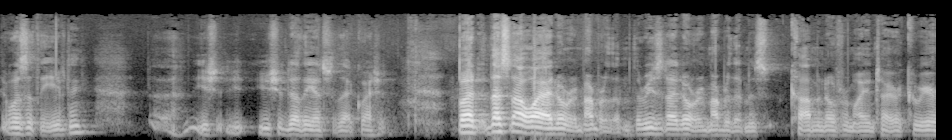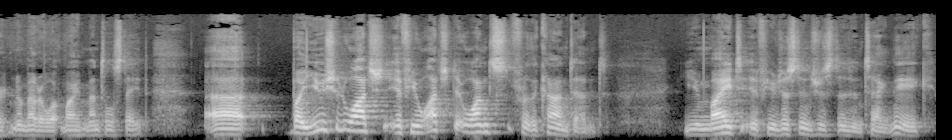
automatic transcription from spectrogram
was it the evening? Uh, you, should, you should know the answer to that question. But that's not why I don't remember them. The reason I don't remember them is common over my entire career, no matter what my mental state. Uh, but you should watch, if you watched it once for the content, you might, if you're just interested in technique,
